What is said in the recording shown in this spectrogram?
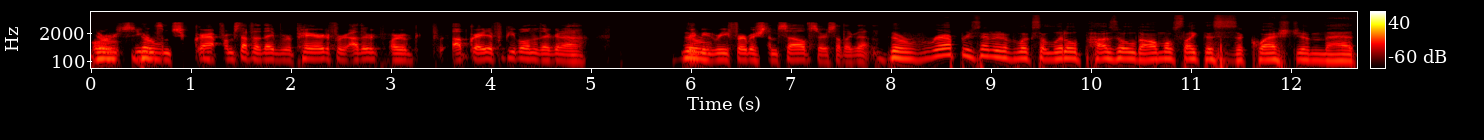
or the- s- even the- some scrap from stuff that they've repaired for other or upgraded for people, and that they're gonna the, maybe refurbish themselves or stuff like that. the representative looks a little puzzled, almost like this is a question that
